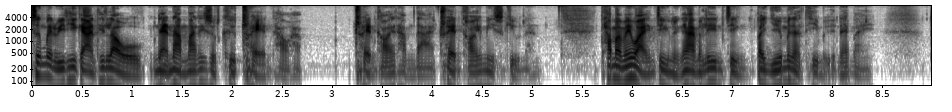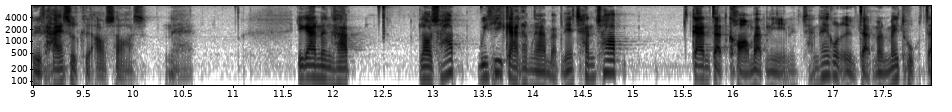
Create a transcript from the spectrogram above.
ซึ่งเป็นวิธีการที่เราแนะนำมากที่สุดคือ train เขาครับ train เขาให้ทำได้ train เขาให้มี skill นั้น ถ้ามันไม่ไหวจริงหรืองานมันรีบจริง ไปยืมมาจากทีมอื่นได้ไหม หรือท้ายสุดคือ outsourceนะฮะอีกอันหนึ่งครับ เราชอบวิธีการทำงานแบบนี้ ฉันชอบ การจัดของแบบนี้ ฉันให้คนอื่นจัดมันไม่ถูกใจ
